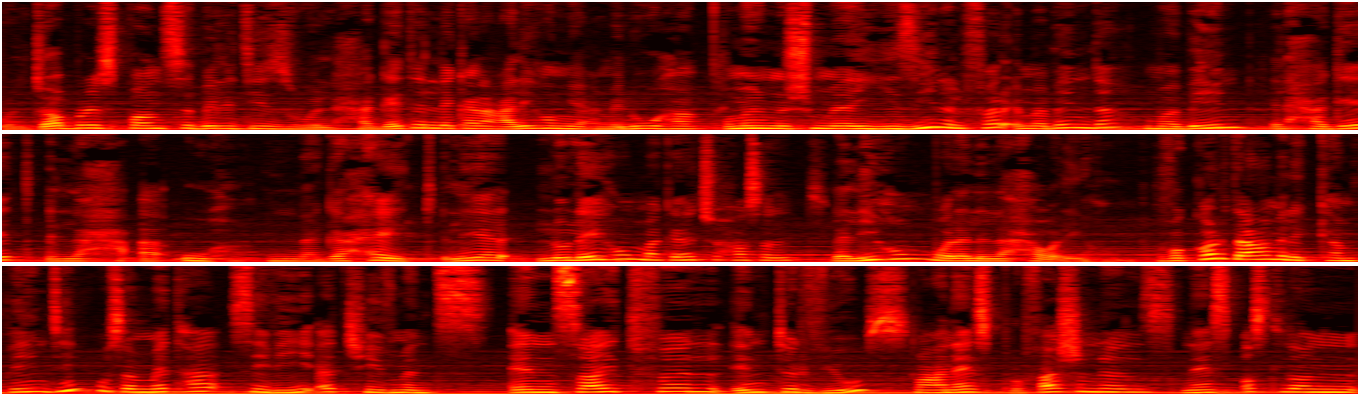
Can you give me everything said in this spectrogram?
وال job responsibilities والحاجات اللي كان عليهم يعملوها. هم مش مميزين الفرق ما بين ده وما بين الحاجات اللي حققوها النجاحات اللي هي لولاهم ما كانتش حصلت لا ليهم ولا للي حواليهم. ففكرت أعمل ال campaign دي وسميتها CV achievements insightful interviews مع ناس professionals ناس أصلا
